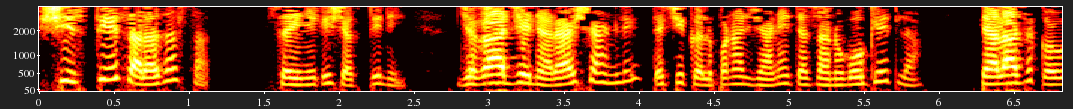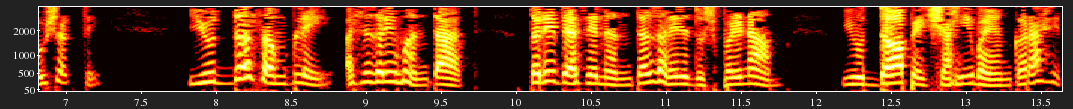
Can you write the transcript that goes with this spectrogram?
शिस्ती चालत असतात. सैनिकी शक्तीने जगात जे नैराश्य आणले त्याची कल्पना ज्याने त्याचा अनुभव घेतला त्यालाच कळू शकते. युद्ध संपले असे जरी म्हणतात तरी त्याचे नंतर झालेले दुष्परिणाम युद्धापेक्षाही भयंकर आहेत.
